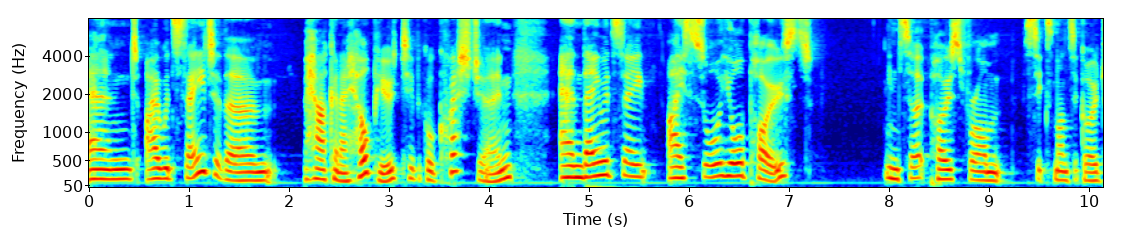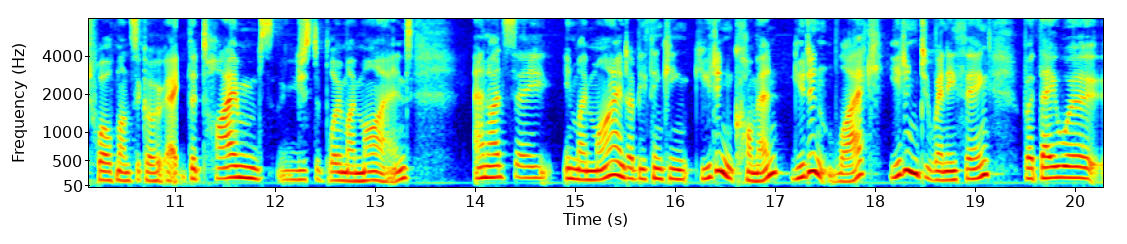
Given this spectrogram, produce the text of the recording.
And I would say to them, How can I help you? Typical question. And they would say, I saw your post, insert post from six months ago, 12 months ago. The times used to blow my mind. And I'd say, in my mind, I'd be thinking, You didn't comment, you didn't like, you didn't do anything. But they were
